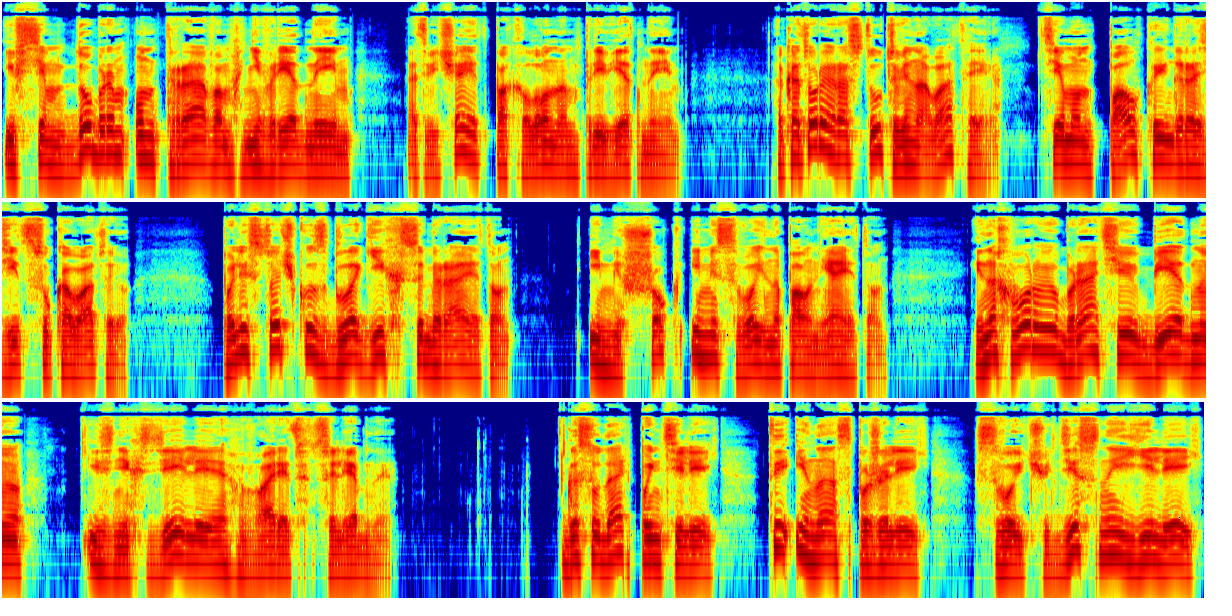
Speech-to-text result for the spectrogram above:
и всем добрым он травам, невредные им, отвечает поклоном приветные а которые растут виноватые, тем он палкой грозит суковатую. По листочку с благих собирает он, и мешок ими свой наполняет он. И на хворую братью бедную из них зелье варит целебное. Государь Пантелей, ты и нас пожалей, свой чудесный елей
